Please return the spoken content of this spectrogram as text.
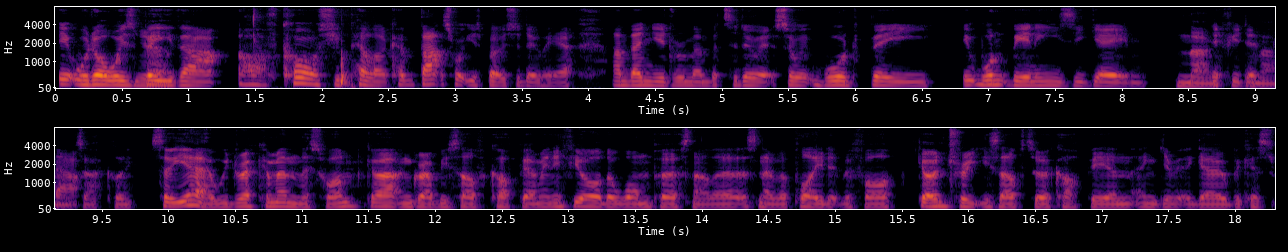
It would always yeah. be that, oh, of course, you pillar, that's what you're supposed to do here. And then you'd remember to do it. So it would be it wouldn't be an easy game no, if you did no, that. Exactly. So yeah, we'd recommend this one. Go out and grab yourself a copy. I mean, if you're the one person out there that's never played it before, go and treat yourself to a copy and, and give it a go because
